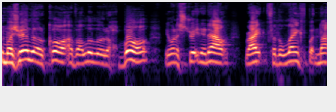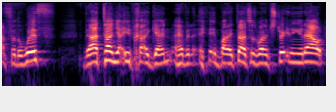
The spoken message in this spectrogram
Umashveh le'orko avalil le'rochbo. You want to straighten it out, right, for the length but not for the width. Ve'atanya ibcha again. I have it, but I thought it says when I'm straightening it out,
